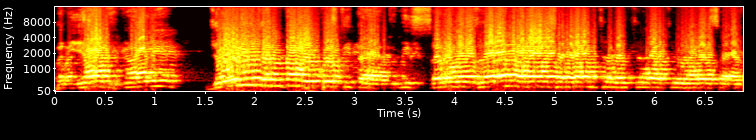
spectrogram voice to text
पण या ठिकाणी जेवढी जनता उपस्थित आहे तुम्ही सर्वजण आम्हाला सर्वांच्या बाबासाहेब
